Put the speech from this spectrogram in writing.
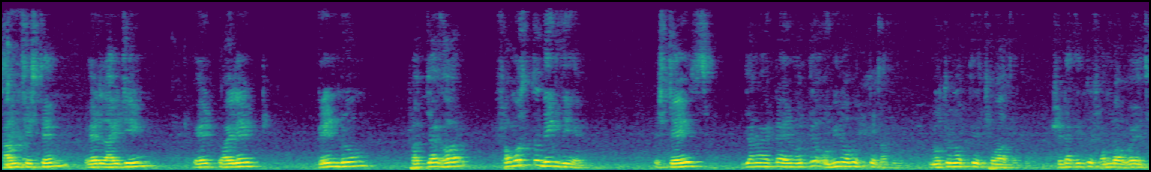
সাউন্ড সিস্টেম, এর লাইটিং, এর টয়লেট, গ্রিন রুম শয্যাঘর সমস্ত দিক দিয়ে স্টেজ যেন একটা এর মধ্যে অভিনবত্ব থাকে, নতুনত্বের ছোঁয়া থাকে। সেটা কিন্তু সম্ভব হয়েছে।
